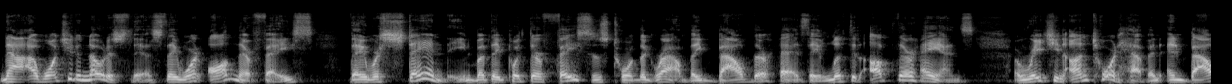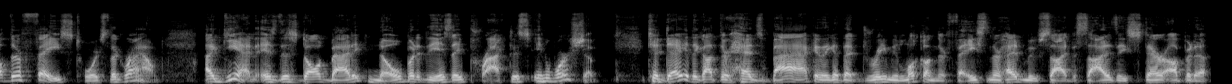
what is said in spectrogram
Now, I want you to notice this. They weren't on their face, they were standing, but they put their faces toward the ground. They bowed their heads, they lifted up their hands, reaching untoward heaven, and bowed their face towards the ground. Again, is this dogmatic? No, but it is a practice in worship. Today, they got their heads back and they got that dreamy look on their face, and their head moves side to side as they stare up at a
